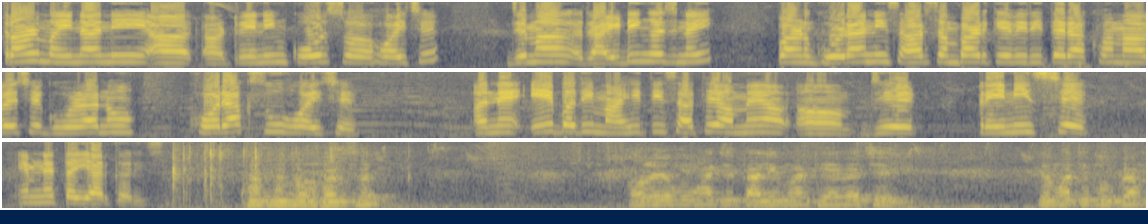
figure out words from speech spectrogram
ત્રણ મહિનાની આ ટ્રેનિંગ કોર્સ હોય છે. જેમાં રાઇડિંગ જ નહીં પણ ઘોડાની સાર સંભાળ કેવી રીતે રાખવામાં આવે છે ઘોડાનો ખોરાક શું હોય છે. અને એ બધી માહિતી સાથે અમે જે ટ્રેનિસ છે એમને તૈયાર કરીશું. ખૂબ ખૂબ આભાર સર. હવે હું આજે તાલીમાર્થી આવ્યા છે. તેમાંથી પ્રોગ્રામ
